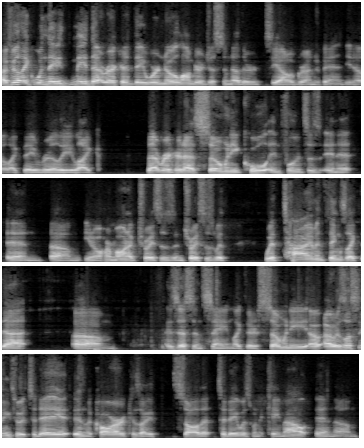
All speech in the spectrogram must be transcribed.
I feel like when they made that record, they were no longer just another Seattle grunge band. You know, like they really like that record has so many cool influences in it, and um, you know harmonic choices and choices with with time and things like that. Um, is just insane. Like there's so many. I, I was listening to it today in the car because I saw that today was when it came out, and um,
